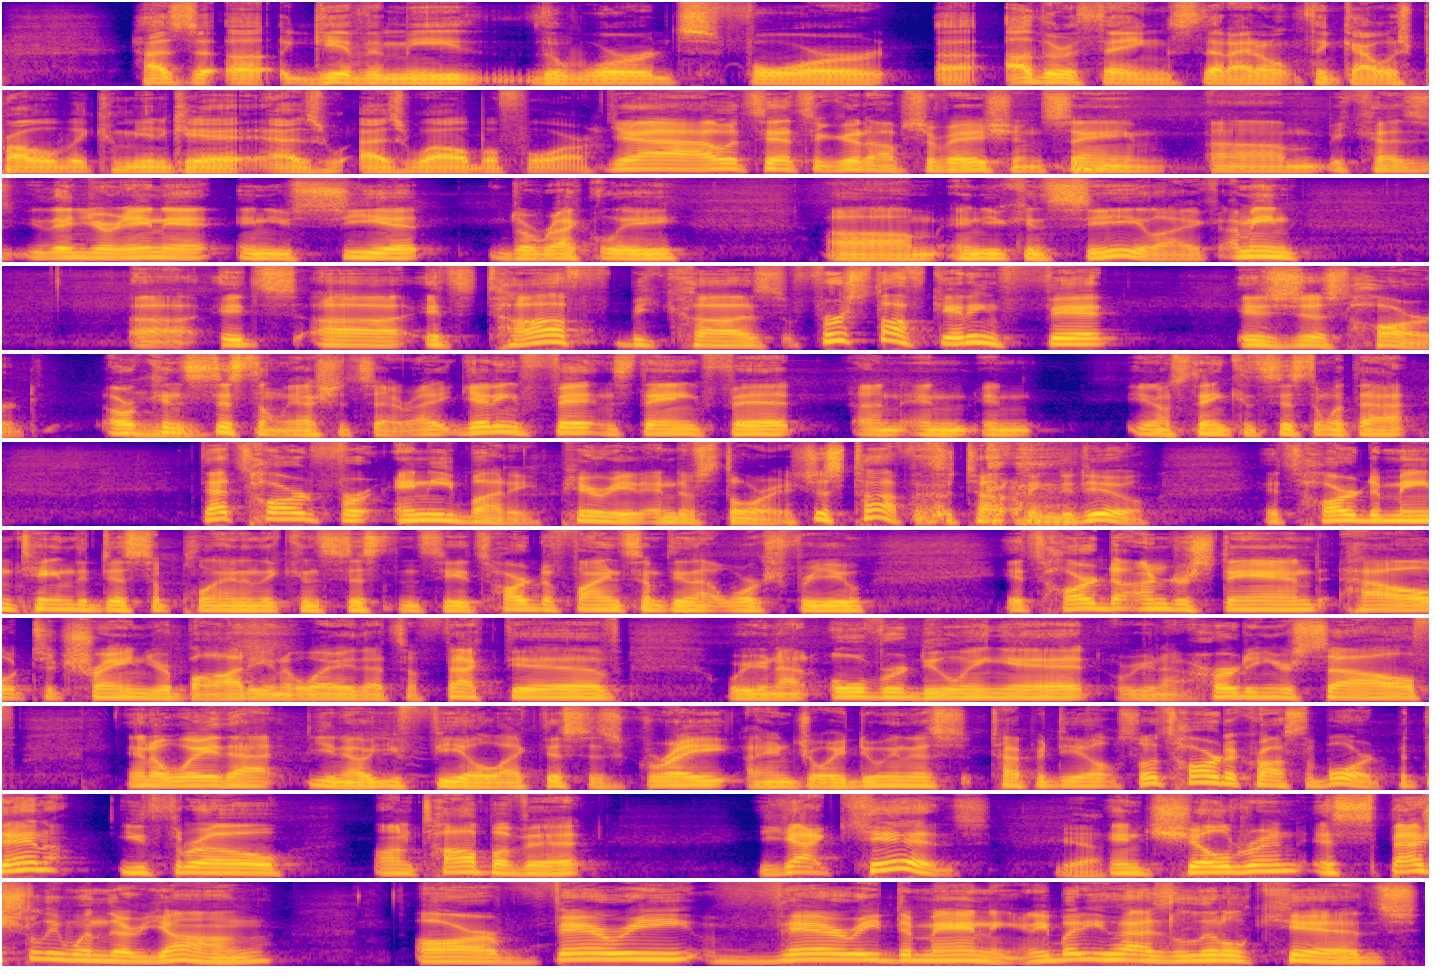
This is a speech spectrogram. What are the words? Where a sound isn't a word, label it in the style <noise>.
has uh, given me the words for uh, other things that I don't think I was probably communicating as as well before. Yeah, I would say that's a good observation. Same, um, because then you're in it and you see it directly, um, and you can see like I mean, uh, it's uh, it's tough because first off, getting fit is just hard or mm -hmm. consistently, I should say, right? Getting fit and staying fit and and and you know staying consistent with that that's hard for anybody, period. End of story. It's just tough. It's a tough thing to do. It's hard to maintain the discipline and the consistency. It's hard to find something that works for you. It's hard to understand how to train your body in a way that's effective, where you're not overdoing it, or you're not hurting yourself in a way that, you know, you feel like this is great. I enjoy doing this type of deal. So it's hard across the board. But then you throw on top of it, you got kids yeah. and children, especially when they're young are very, very demanding. Anybody who has little kids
